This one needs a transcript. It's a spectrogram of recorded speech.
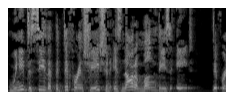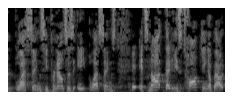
We need to see that the differentiation is not among these eight different blessings. He pronounces eight blessings. It's not that he's talking about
